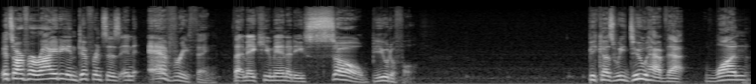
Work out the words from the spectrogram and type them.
It's our variety and differences in everything that make humanity so beautiful. Because we do have that one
